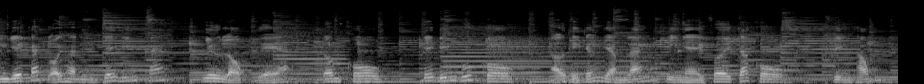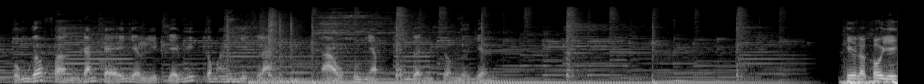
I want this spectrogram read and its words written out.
cùng với các loại hình chế biến khác như lột ghẹ, tôm khô, chế biến guốc khô. Ở thị trấn Giàm Láng thì nghề phơi cá khô truyền thống cũng góp phần đáng kể vào việc giải quyết công ăn việc làm, tạo thu nhập ổn định cho người dân. Kêu là khô gì?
